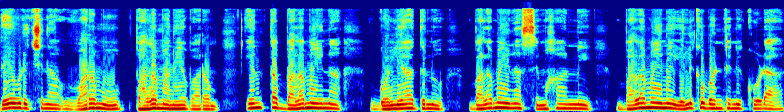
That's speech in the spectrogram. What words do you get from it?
దేవుడిచ్చిన వరము బలమనే వరం. ఎంత బలమైన గొల్యాతును బలమైన సింహాన్ని బలమైన ఎలుకబంటిని కూడా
